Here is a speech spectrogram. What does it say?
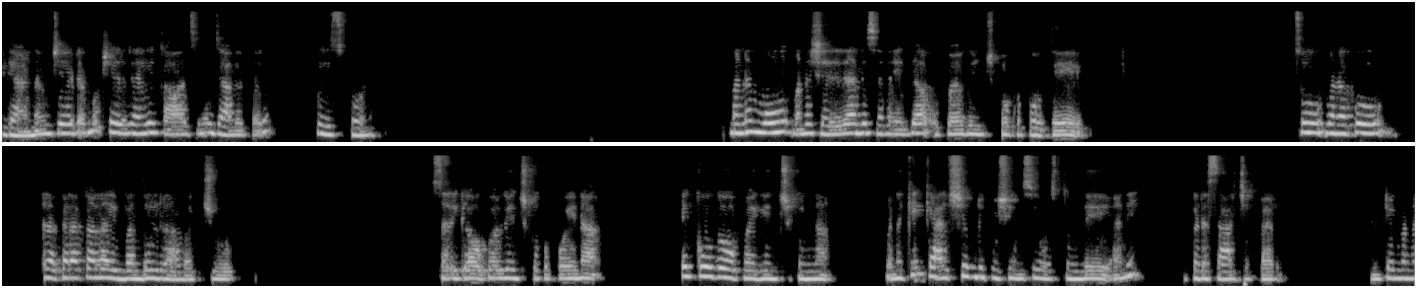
ధ్యానం చేయడము శరీరానికి కావాల్సిన జాగ్రత్తలు తీసుకోవడం. మనము మన శరీరాన్ని సరిగ్గా ఉపయోగించుకోకపోతే సో మనకు రకరకాల ఇబ్బందులు రావచ్చు. సరిగ్గా ఉపయోగించుకోకపోయినా ఎక్కువగా ఉపయోగించుకున్నా మనకి కాల్షియం డెఫిషియన్సీ వస్తుంది అని ఇక్కడ సార్ చెప్పారు. అంటే మన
